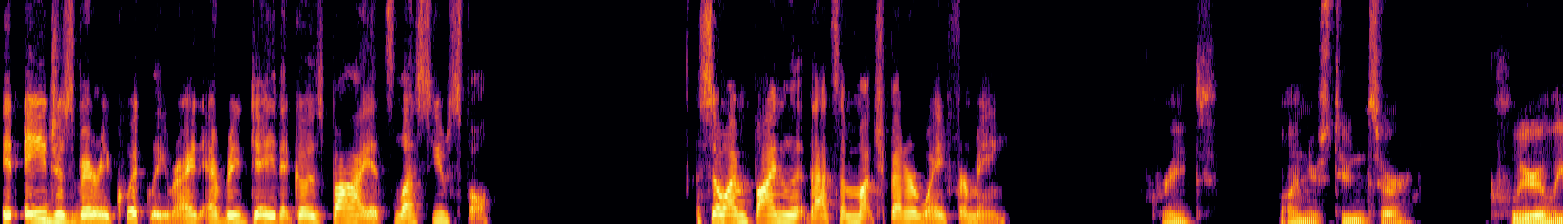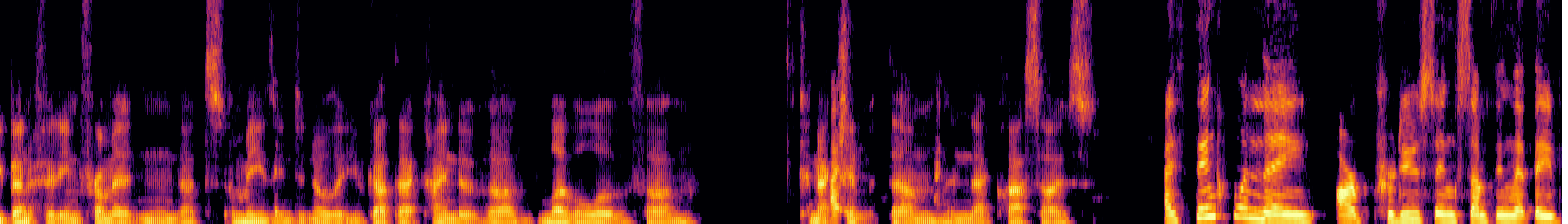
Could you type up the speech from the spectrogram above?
it ages very quickly, right? Every day that goes by, it's less useful. So I'm finding that that's a much better way for me. Great. Well, and your students are clearly benefiting from it, and that's amazing to know that you've got that kind of uh, level of um, connection I, with them in that class size. I think when they are producing something that they've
